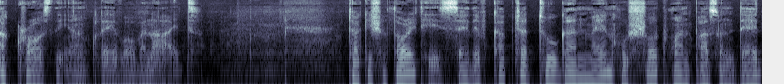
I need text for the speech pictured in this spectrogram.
across the enclave overnight. Turkish authorities say they've captured two gunmen who shot one person dead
